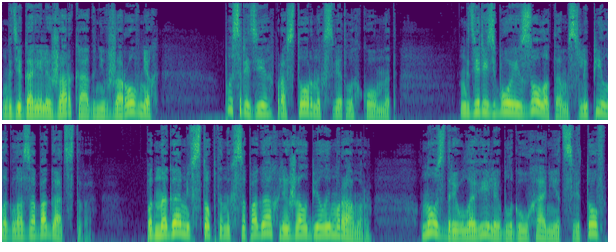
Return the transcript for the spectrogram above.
где горели жарко огни в жаровнях, посреди просторных светлых комнат, где резьбой и золотом слепило глаза богатства. Под ногами в стоптанных сапогах лежал белый мрамор. Ноздри уловили благоухание цветов,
